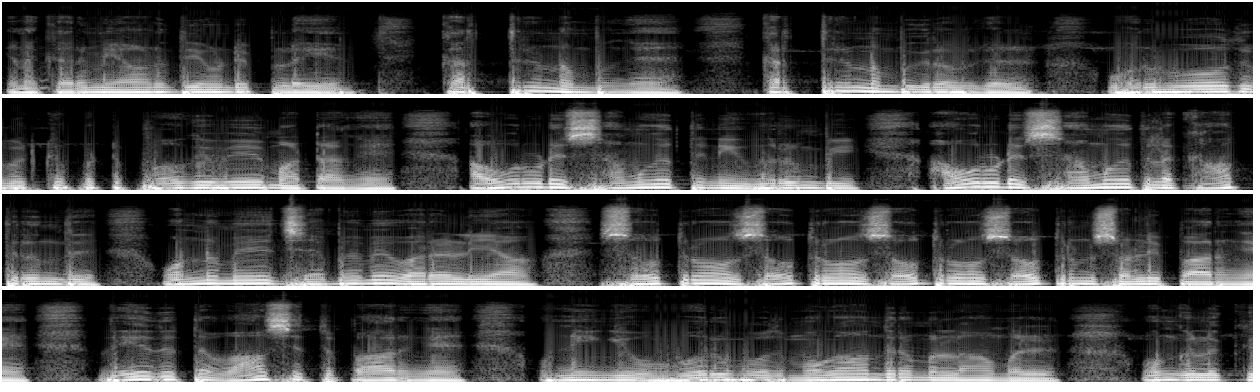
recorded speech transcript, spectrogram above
எனக்கு அருமையான தேவனுடைய பிள்ளையே கர்த்தரை நம்புங்க. கர்த்தரை நம்புகிறவர்கள் ஒருபோது வெட்கப்பட்டு போகவே மாட்டாங்க. அவருடைய சமூகத்தை நீ விரும்பி அவருடைய சமூகத்தில் காத்திருந்து ஒன்றுமே ஜெபமே வரலையா? சோத்ரம் சோத்ரம் சோத்ரம் சோத்ரம்னு சொல்லி பாருங்க. வேதத்தை வாசித்து பாருங்க. நீங்கள் ஒருபோது முகாந்திரம் இல்லாமல் உங்களுக்கு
